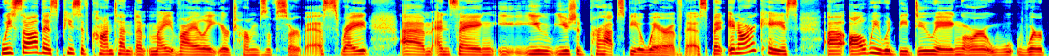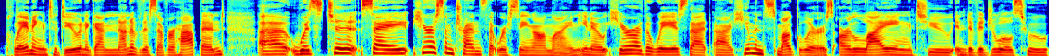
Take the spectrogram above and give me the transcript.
we saw this piece of content that might violate your terms of service, right? Um, and saying you you should perhaps be aware of this. But in our case, uh, all we would be doing, or w- we're planning to do, and again, none of this ever happened, uh, was to say, here are some trends that we're seeing online. You know, here are the ways that uh, human smugglers are lying to individuals who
